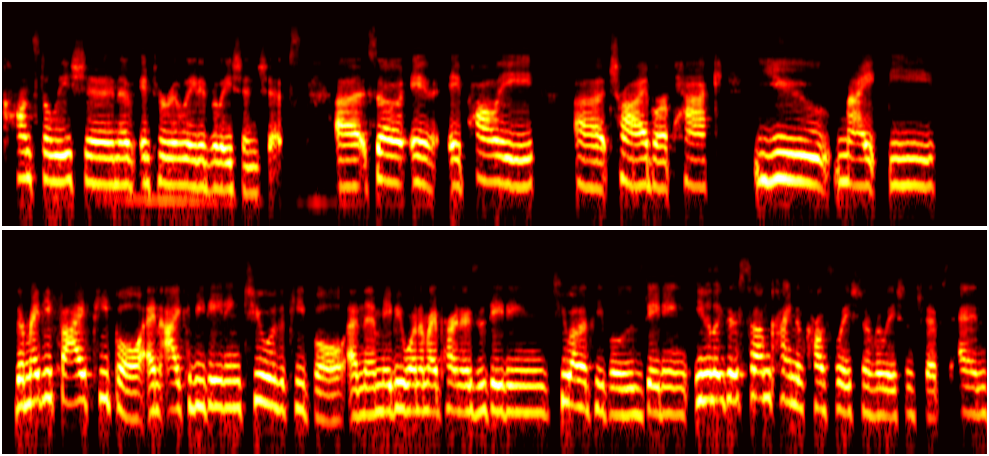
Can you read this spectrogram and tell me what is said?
constellation of interrelated relationships. Uh, so in a poly uh, tribe or a pack, you might be there might be five people and i could be dating two of the people and then maybe one of my partners is dating two other people who's dating you know like there's some kind of constellation of relationships. And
